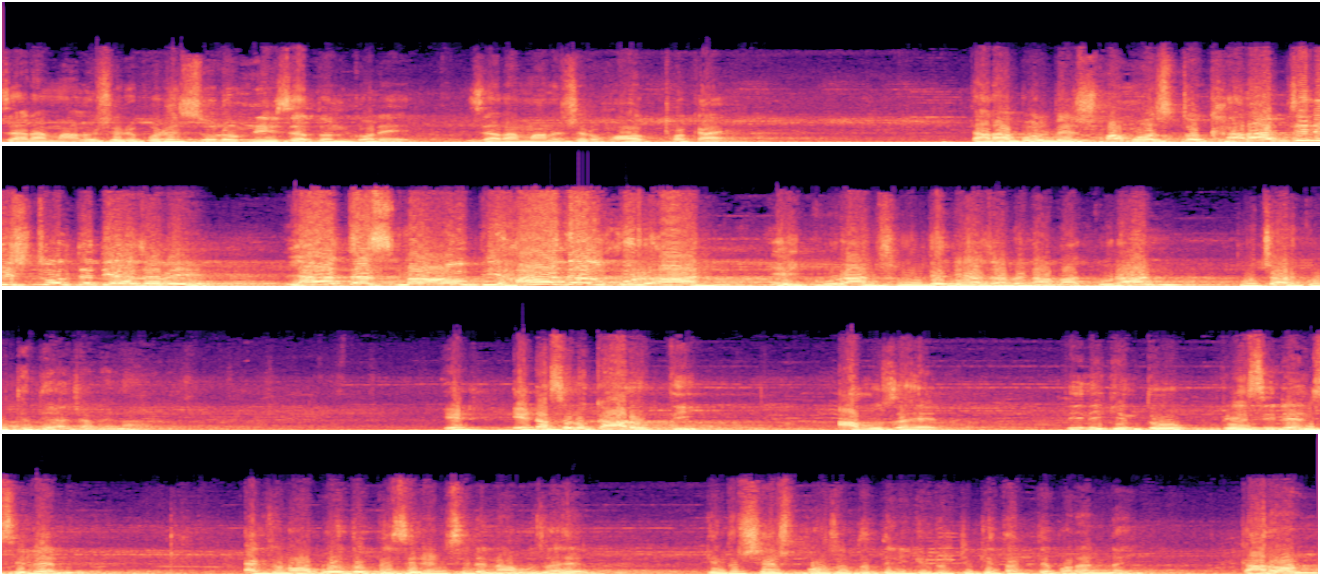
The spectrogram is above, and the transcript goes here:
যারা মানুষের উপরে জুলুম নির্যাতন করে যারা মানুষের হক ঠকায় তারা বলবে সমস্ত খারাপ জিনিস চলতে দেয়া যাবে লা তাসমাউ বিহাদাল কুরআন এই কোরআন শুনতে দেয়া যাবে না বা কোরআন প্রচার করতে দেয়া যাবে না এ- এটা ছিল কার উক্তি? আবু জাহেল। তিনি কিন্তু প্রেসিডেন্ট ছিলেন, একজন অবৈধ প্রেসিডেন্ট ছিলেন আবু জাহেল। কিন্তু শেষ পর্যন্ত তিনি কিন্তু টিকে থাকতে পারেন নাই। কারণ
